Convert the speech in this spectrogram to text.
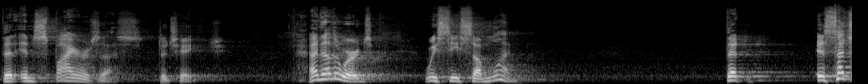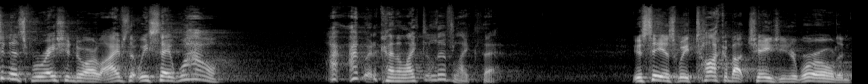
that inspires us to change. In other words, we see someone that is such an inspiration to our lives that we say, wow, I, I would kind of like to live like that. You see, as we talk about changing your world and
